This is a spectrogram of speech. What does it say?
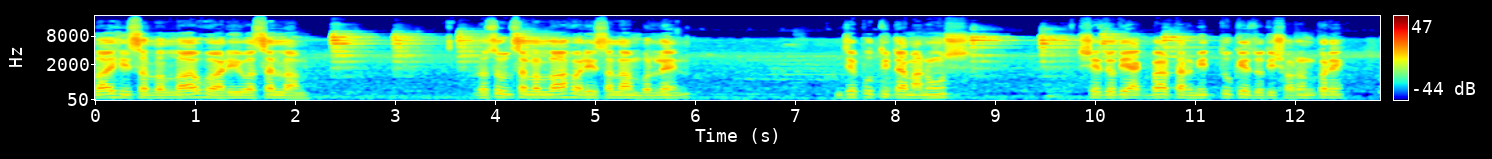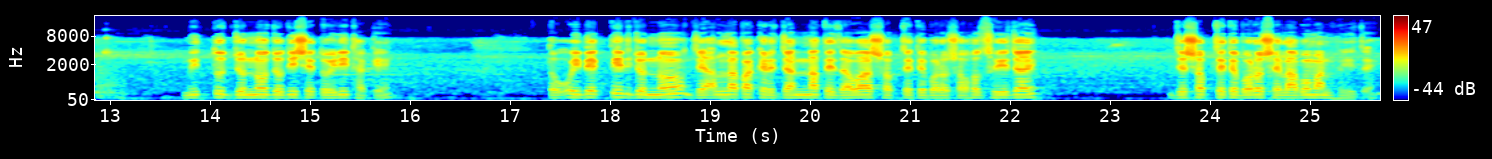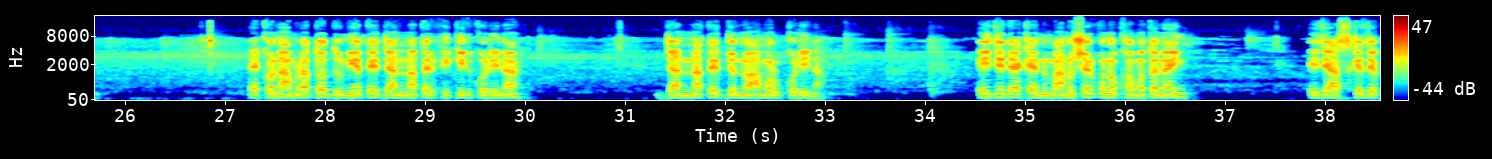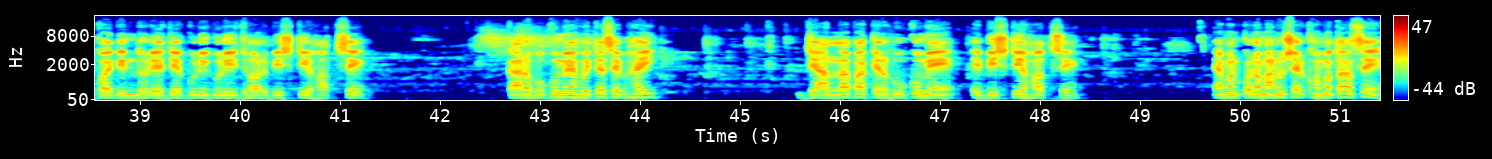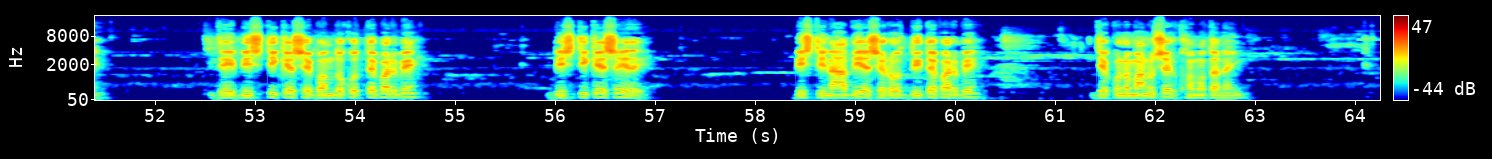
রসুল্লাহি সাল্লাহ আলী ওয়াসাল্লাম। রসুল সাল্লাহ আলী সাল্লাম বললেন, যে প্রতিটা মানুষ, সে যদি একবার তার মৃত্যুকে যদি স্মরণ করে, মৃত্যুর জন্য যদি সে তৈরি থাকে, তো ওই ব্যক্তির জন্য যে আল্লাহ পাকের জান্নাতে যাওয়া সবচেয়ে বড় সহজ হয়ে যায়, যে সবচেয়ে বড় সে লাভবান হয়ে যায়। এখন আমরা তো দুনিয়াতে জান্নাতের ফিকির করি না, জান্নাতের জন্য আমল করি না। এই যে দেখেন, মানুষের কোনো ক্ষমতা নাই। এই যে আজকে যে কয়দিন ধরে যে গুড়ি গুড়ি ঝড় বৃষ্টি হচ্ছে, কার হুকুমে হইতেছে ভাই? যে আল্লাহ পাকের হুকুমে এই বৃষ্টি হচ্ছে। এমন কোনো মানুষের ক্ষমতা আছে যে বৃষ্টিকে সে বন্ধ করতে পারবে? বৃষ্টিকে সে বৃষ্টি না দিয়ে সে রোদ দিতে পারবে, যে কোনো মানুষের ক্ষমতা নাই।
